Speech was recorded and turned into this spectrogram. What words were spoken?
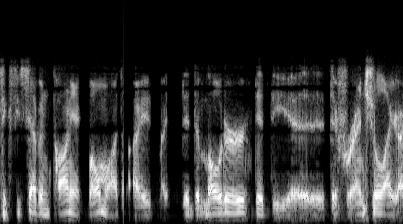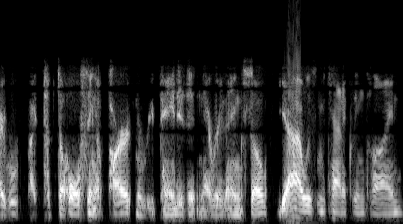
'67 Pontiac Beaumont. I, I did the motor, did the uh, differential. I, I I took the whole thing apart and repainted it and everything. So yeah, I was mechanically inclined,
